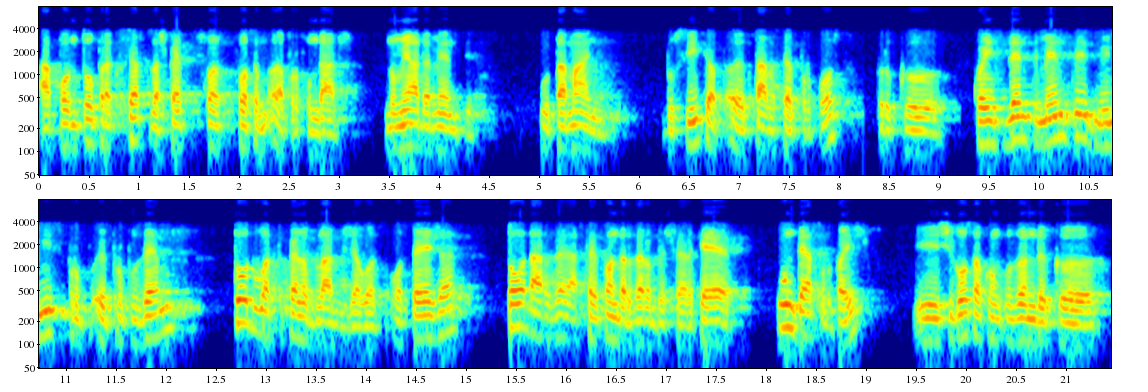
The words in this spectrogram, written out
apontou para que certos aspectos fossem aprofundados, nomeadamente o tamanho do sítio eh, que estava a ser proposto, porque coincidentemente no início eh, propusemos todo o arquipélago Largo de Jaguas, ou seja, toda a, extensão da reserva biosfera, que é um terço do país, e chegou-se à conclusão de que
